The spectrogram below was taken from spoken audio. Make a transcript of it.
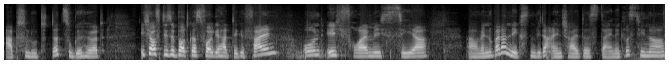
absolut dazugehört. Ich hoffe, diese Podcast-Folge hat dir gefallen und ich freue mich sehr, wenn du bei der nächsten wieder einschaltest. Deine Christina.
